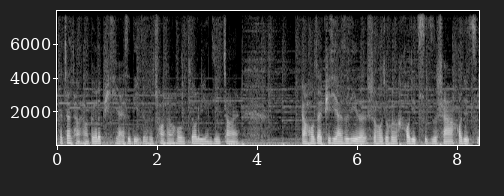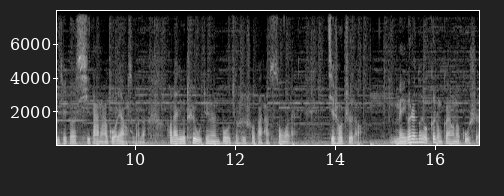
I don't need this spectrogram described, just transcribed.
在战场上得了 PTSD，就是创伤后焦虑应激障碍。然后在 PTSD 的时候就会好几次自杀，好几次这个吸大麻过量什么的。后来这个退伍军人部就是说把他送过来接受治疗。每个人都有各种各样的故事。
